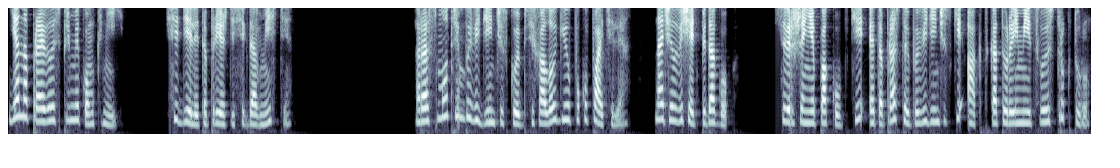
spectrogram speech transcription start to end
я направилась прямиком к ней. Сидели-то прежде всегда вместе. Рассмотрим поведенческую психологию покупателя. Начал вещать педагог. Совершение покупки – это простой поведенческий акт, который имеет свою структуру.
